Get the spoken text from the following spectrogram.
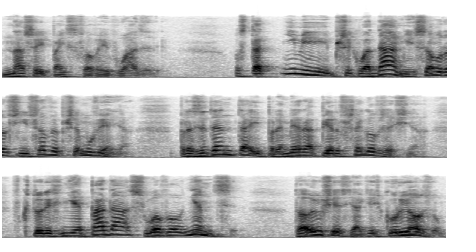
naszej państwowej władzy. Ostatnimi przykładami są rocznicowe przemówienia prezydenta i premiera 1 września – w których nie pada słowo Niemcy. To już jest jakieś kuriozum.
